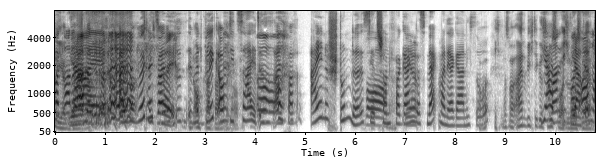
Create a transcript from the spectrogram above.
kommen wir gerade Ja, das, also wirklich, weil es ist, mit Blick auf die. Zeit ist es Oh. einfach eine Stunde ist jetzt Boah. schon vergangen. Ja. Das merkt man ja gar nicht so. Aber ich muss noch ein wichtiges Ja, Schlusswort Mann, ich wollte wollte Ja. auch noch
